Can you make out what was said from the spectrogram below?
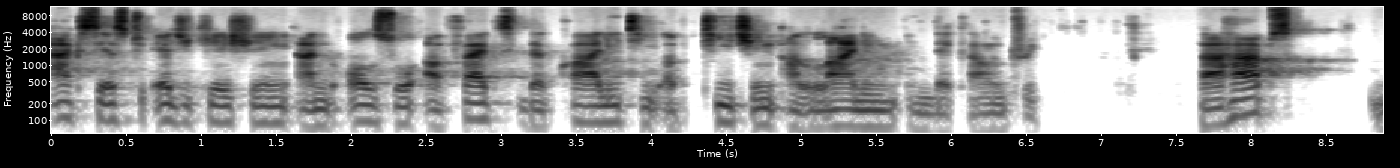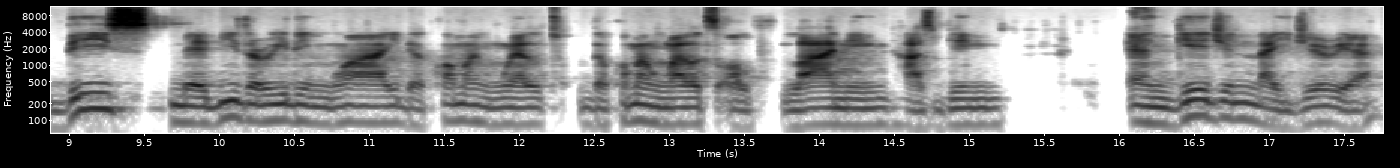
access to education and also affects the quality of teaching and learning in the country. Perhaps this may be the reason why the Commonwealth, the Commonwealth of Learning has been engaging Nigeria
